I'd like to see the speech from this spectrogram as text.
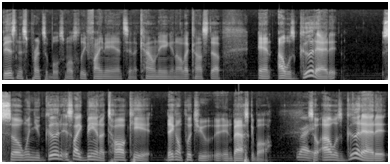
business principles, mostly finance and accounting and all that kind of stuff. And I was good at it. So when you're good, it's like being a tall kid. They're going to put you in basketball. Right. So I was good at it,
